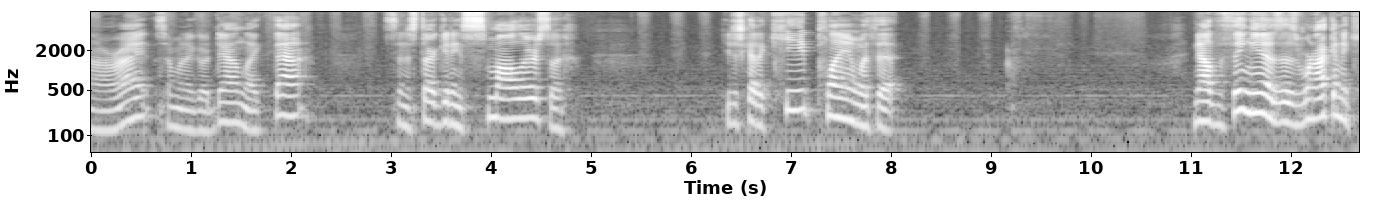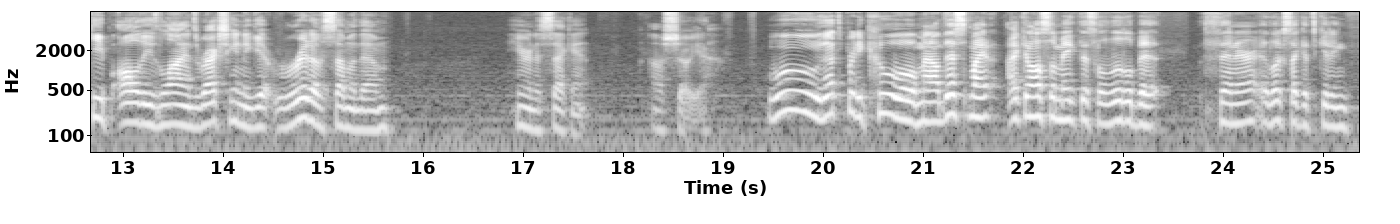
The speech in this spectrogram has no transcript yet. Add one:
All right, so I'm gonna go down like that. It's gonna start getting smaller, so you just gotta keep playing with it. Now the thing is, is we're not going to keep all these lines. We're actually going to get rid of some of them here in a second. I'll show you. Ooh, that's pretty cool. Now this might, I can also make this a little bit thinner. It looks like it's getting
